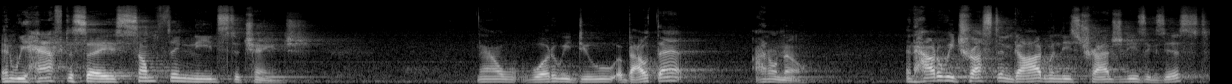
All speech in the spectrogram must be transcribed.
And we have to say, something needs to change. Now, what do we do about that? I don't know. And how do we trust in God when these tragedies exist?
